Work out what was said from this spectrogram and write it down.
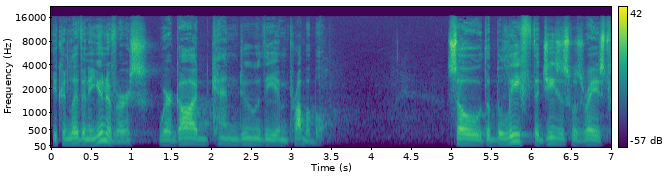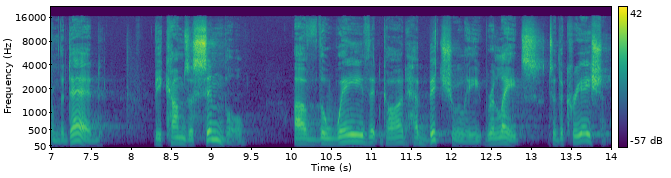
you can live in a universe where God can do the improbable. So the belief that Jesus was raised from the dead becomes a symbol of the way that God habitually relates to the creation.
